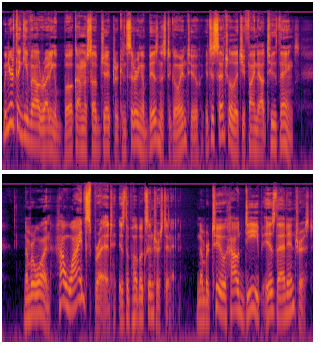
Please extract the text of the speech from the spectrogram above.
When you're thinking about writing a book on a subject or considering a business to go into, it's essential that you find out two things. Number one, how widespread is the public's interest in it? Number two, how deep is that interest?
